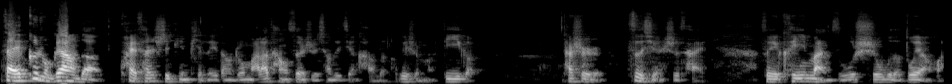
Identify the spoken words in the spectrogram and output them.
在各种各样的快餐食品品类当中，麻辣烫算是相对健康的了。为什么？第一个，它是自选食材，所以可以满足食物的多样化。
